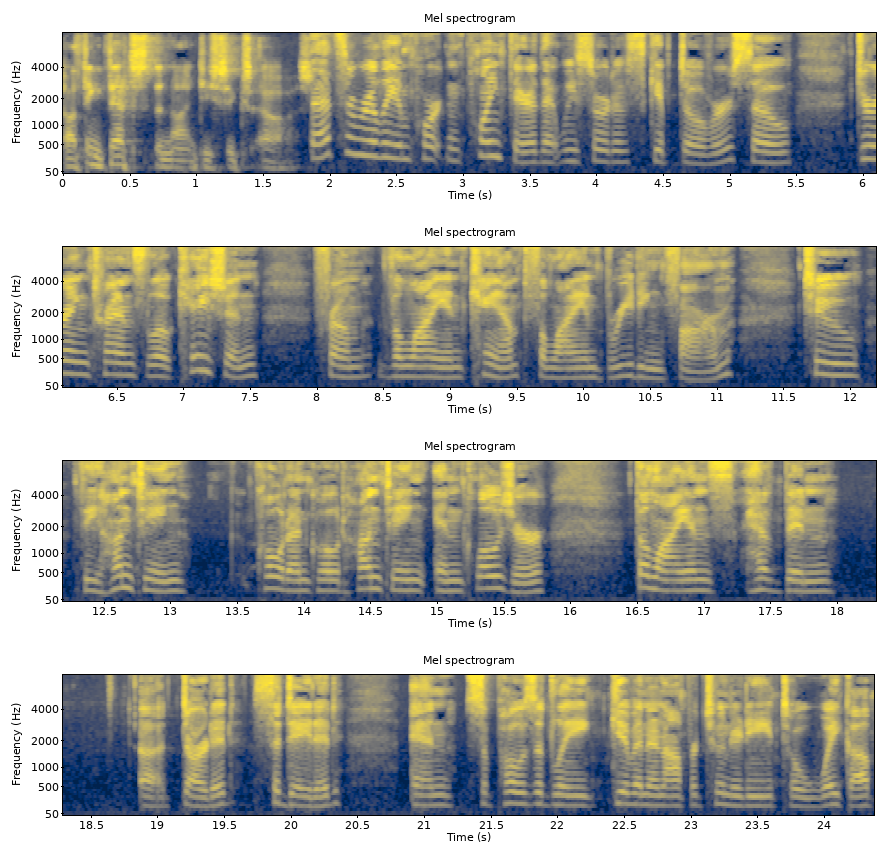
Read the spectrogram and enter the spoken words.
I think that's the 96 hours. That's a really important point there that we sort of skipped over. So during translocation from the lion camp, the lion breeding farm, to the hunting, quote unquote, hunting enclosure, the lions have been uh, darted, sedated, and supposedly given an opportunity to wake up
